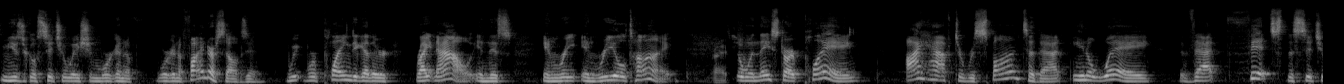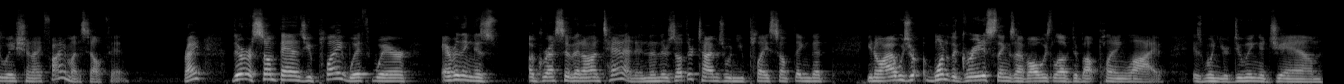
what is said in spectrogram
musical situation we're gonna we're gonna find ourselves in. We, are playing together right now in this in re, in real time. Right. So when they start playing, I have to respond to that in a way that fits the situation I find myself in, right? There are some bands you play with where everything is aggressive and on 10, and then there's other times when you play something that, you know, I always, one of the greatest things I've always loved about playing live is when you're doing a jam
